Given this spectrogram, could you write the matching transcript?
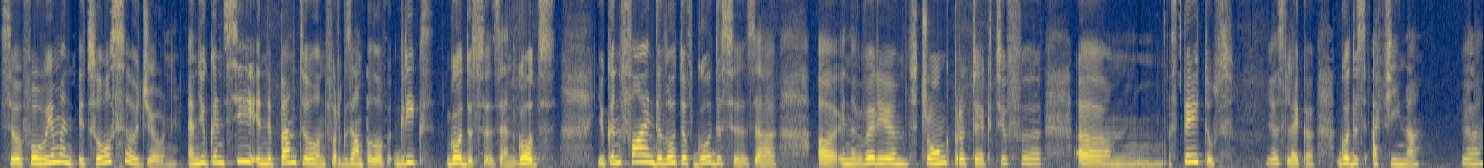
So for women, it's also a journey. And you can see in the pantheon, for example, of Greek goddesses and gods, you can find a lot of goddesses uh, uh, in a very strong protective uh, um, status. Yes, like uh, goddess Athena. Yeah.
